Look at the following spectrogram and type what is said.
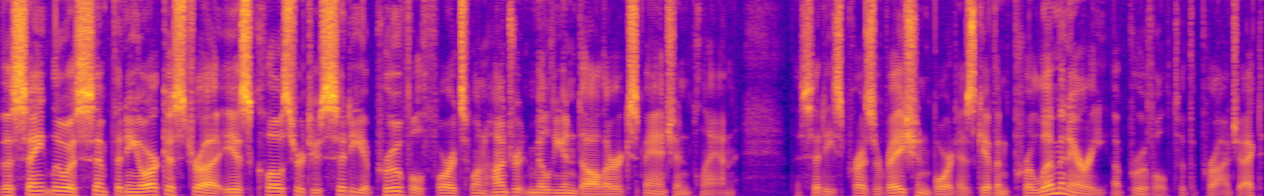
The St. Louis Symphony Orchestra is closer to city approval for its $100 million expansion plan. The city's preservation board has given preliminary approval to the project.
